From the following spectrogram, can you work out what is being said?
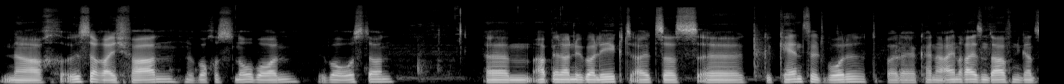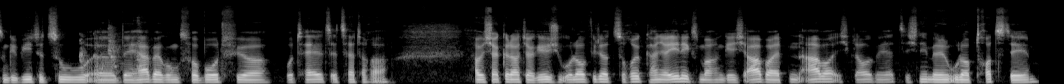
nach Österreich fahren, eine Woche Snowboarden über Ostern. Ähm, hab mir dann überlegt, als das äh, gecancelt wurde, weil da ja keiner einreisen darf und die ganzen Gebiete zu, äh, Beherbergungsverbot für Hotels etc., habe ich ja gedacht, ja, gehe ich Urlaub wieder zurück, kann ja eh nichts machen, gehe ich arbeiten. Aber ich glaube jetzt, ich nehme mir den Urlaub trotzdem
